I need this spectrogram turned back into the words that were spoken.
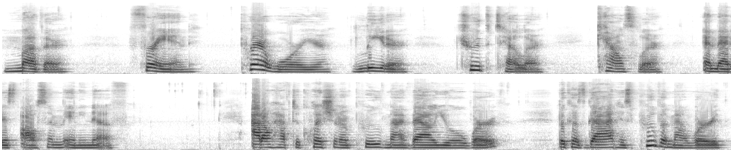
mother, friend, prayer warrior, leader, truth teller, counselor, and that is awesome and enough. I don't have to question or prove my value or worth because God has proven my worth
